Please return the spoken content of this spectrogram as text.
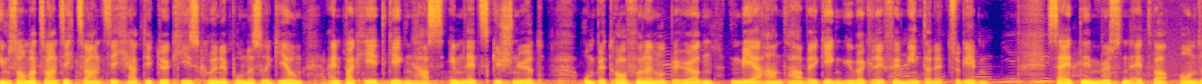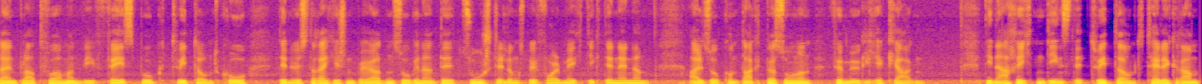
Im Sommer 2020 hat die türkis-grüne Bundesregierung ein Paket gegen Hass im Netz geschnürt, um Betroffenen und Behörden mehr Handhabe gegen Übergriffe im Internet zu geben. Seitdem müssen etwa Online-Plattformen wie Facebook, Twitter und Co. den österreichischen Behörden sogenannte Zustellungsbevollmächtigte nennen, also Kontaktpersonen für mögliche Klagen. Die Nachrichtendienste Twitter und Telegram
